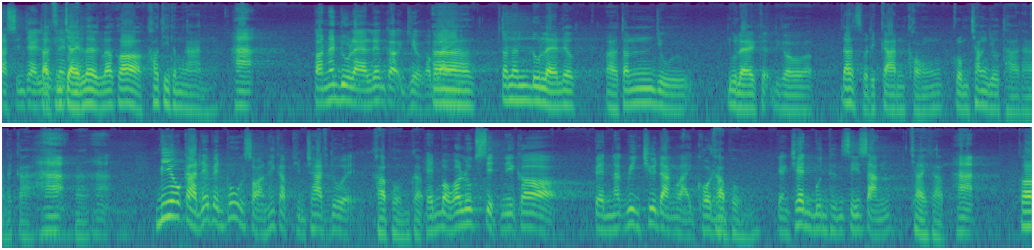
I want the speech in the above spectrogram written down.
ตัดสินใจเลิกตัดสินใจล่เลิกแล้วก็เข้าที่ทำงานฮะตอนนั้นดูแลเรื่องเกี่ยวกับอะไรอ่าฮะตอนนั้นดูแลเรื่องอ่าตอนนั้นอยู่ดูแลเกี่ยวกับด้านสวัสดิการของกรมช่างโยธาทางอากาศฮะฮะฮะ มีโอกาสได้เป็นผู้ฝึกสอนให้กับทีมชาติด้วย ครับผมครับ เห็นบอกว่าลูกศิษย์นี่ก็เป็นนักวิ่งชื่อดังหลายคนครับผม อย่างเช่นบุญถึงศรีสังใช่ครับ ฮะ ก็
